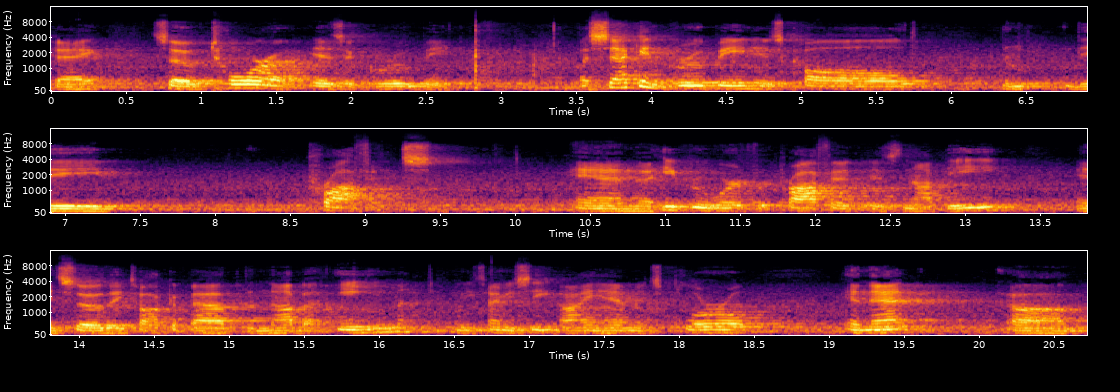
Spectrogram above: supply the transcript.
Okay? So Torah is a grouping. A second grouping is called the, the prophets. And the Hebrew word for prophet is nabi. And so they talk about the nabaim. Anytime you see I am, it's plural. And that um,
